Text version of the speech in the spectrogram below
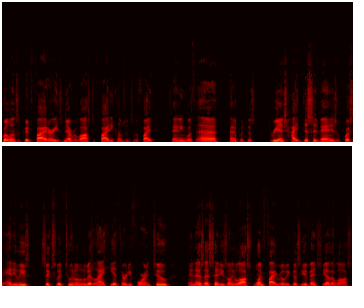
Quillin's a good fighter. He's never lost a fight. He comes into the fight standing with, eh, kind of put this three inch height disadvantage. Of course, Andy Lee's six foot two and a little bit lanky at 34 and two. And as I said, he's only lost one fight really because he avenged the other loss,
